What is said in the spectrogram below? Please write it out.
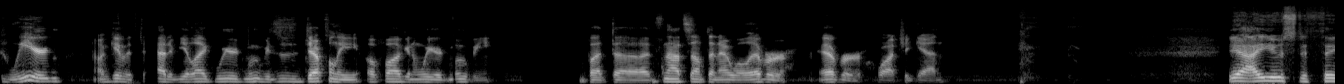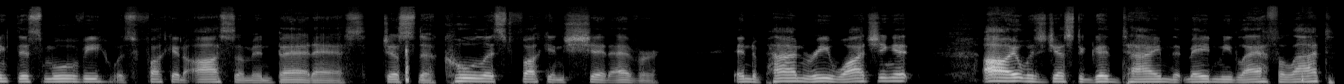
it's weird. I'll give it that. If you like weird movies, this is definitely a fucking weird movie. But uh, it's not something I will ever ever watch again. Yeah, I used to think this movie was fucking awesome and badass. Just the coolest fucking shit ever. And upon rewatching it, oh, it was just a good time that made me laugh a lot.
